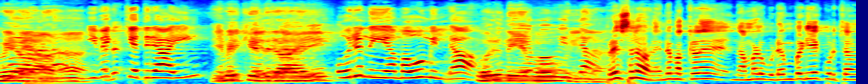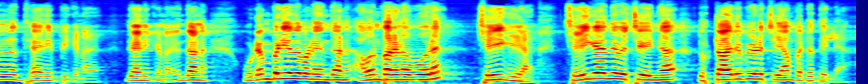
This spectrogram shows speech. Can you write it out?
ഇവയാണ്. ഇവയ്ക്കെതിരായി ഇവയ്ക്കെതിരായി ഒരു നിയമവുമില്ല. ഒരു പ്രശ്നമാണ്. എന്റെ മക്കളെ നമ്മൾ ഉടമ്പടിയെ കുറിച്ചാണ് ധ്യാനിപ്പിക്കണത് ധ്യാനിക്കണത് എന്താണ്? ഉടമ്പടി എന്ന് പറയുന്നത് എന്താണ്? അവൻ പറയണ പോലെ ചെയ്യുകയാണ് ചെയ്യുക എന്ന് വെച്ച് കഴിഞ്ഞാൽ ദുഷ്ടാരൂപിയോട് ചെയ്യാൻ പറ്റത്തില്ല.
